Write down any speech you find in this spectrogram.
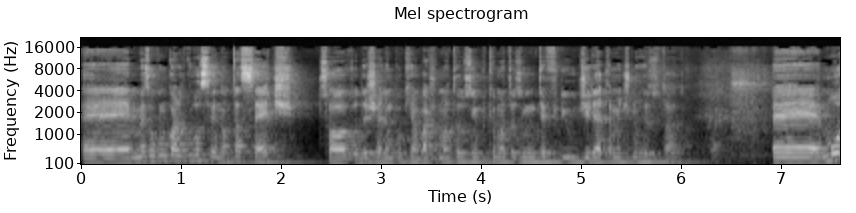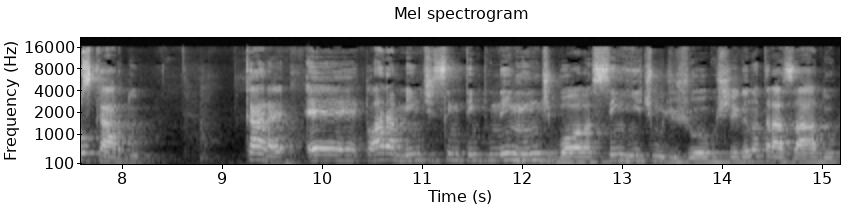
É, mas eu concordo com você, nota 7. Só vou deixar ele um pouquinho abaixo do Mateuzinho, porque o Mateuzinho interferiu diretamente no resultado. É, Moscardo. Cara, é claramente sem tempo nenhum de bola, sem ritmo de jogo, chegando atrasado,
